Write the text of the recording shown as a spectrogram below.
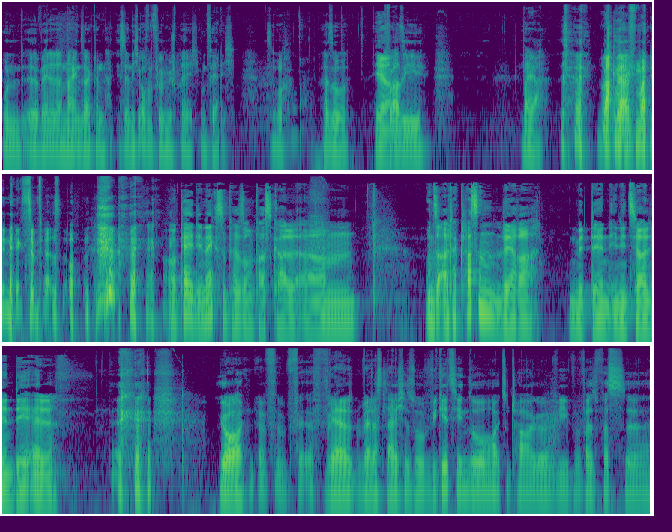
Und äh, wenn er dann nein sagt, dann ist er nicht offen für ein Gespräch und fertig. So. Also ja. quasi, naja, Machen okay. wir einfach mal die nächste Person. okay, die nächste Person, Pascal. Ähm, unser alter Klassenlehrer, mit den Initialien DL. ja, wäre wär das gleiche so. Wie geht es Ihnen so heutzutage? Wie, was, was, äh,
